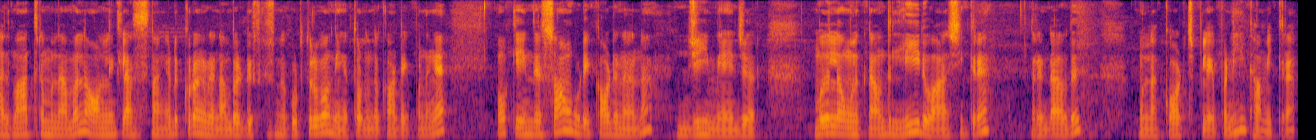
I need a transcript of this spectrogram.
அது மாத்திரம் இல்லாமல் ஆன்லைன் கிளாஸஸ் நாங்கள் எடுக்கிறோம். எங்கள் நம்பர் டிஸ்கிரிப்ஷனில் கொடுத்துருக்கோம். நீங்கள் தொடர்ந்து காண்டாக்ட் பண்ணுங்கள் ஓகே இந்த சாங்குடைய கார்டு என்னென்னா ஜி மேஜர் முதல்ல உங்களுக்கு நான் வந்து லீடு வாசிக்கிறேன். ரெண்டாவது நான் கார்ட்ஸ் ப்ளே பண்ணி காமிக்கிறேன்.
